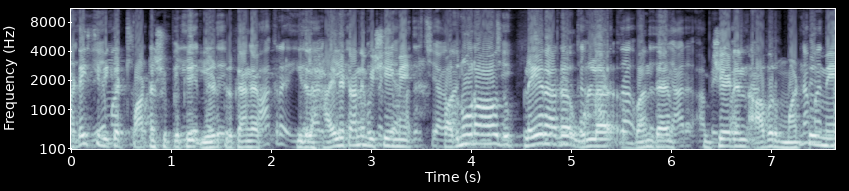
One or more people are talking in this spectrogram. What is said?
கடைசி விக்கெட் பார்ட்னர்ஷிப்புக்கு எடுத்திருக்காங்க. இதுல ஹைலைட்டான விஷயமே பதினோராவது பிளேயராக உள்ள வந்த ஜேடன் அவர் மட்டுமே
